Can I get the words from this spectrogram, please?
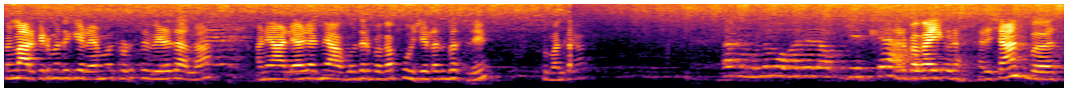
पण मार्केटमध्ये गेल्यामुळे थोडंसं वेळ झाला आणि आल्या आल्या मी अगोदर बघा पूजेलाच बसले. तुम्हाला तर बघा इकडं अरे शांत बस.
